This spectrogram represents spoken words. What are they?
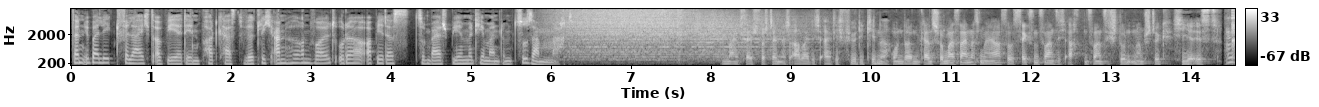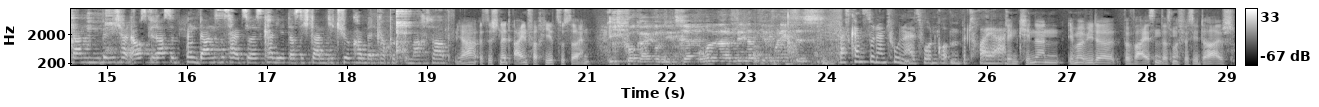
dann überlegt vielleicht, ob ihr den Podcast wirklich anhören wollt oder ob ihr das zum Beispiel mit jemandem zusammen macht. In meinem Selbstverständnis arbeite ich eigentlich für die Kinder. Und dann kann es schon mal sein, dass man ja so 26, 28 Stunden am Stück hier ist. Und dann bin ich halt ausgerastet und dann ist es halt so eskaliert, dass ich dann die Tür komplett kaputt gemacht habe. Ja, es ist nicht einfach hier zu sein. Ich gucke einfach die Treppe runter, da stehen da vier Polizisten. Was kannst du dann tun als Wohngruppenbetreuer? Den Kindern immer wieder beweisen, dass man für sie da ist.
